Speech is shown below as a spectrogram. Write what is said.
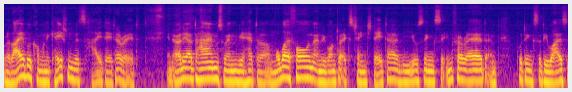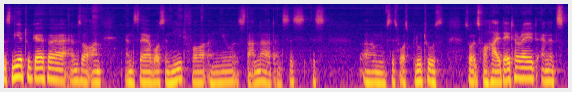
reliable communication with high data rate. In earlier times, when we had a mobile phone and we want to exchange data, we using the infrared and putting the devices near together and so on. And there was a need for a new standard, and this is um, this was Bluetooth. So it's for high data rate, and it's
